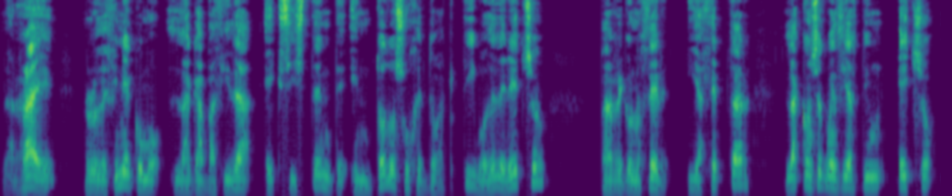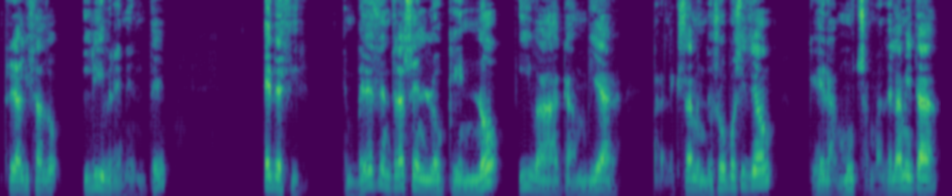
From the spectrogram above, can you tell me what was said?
La RAE nos lo define como la capacidad existente en todo sujeto activo de derecho para reconocer y aceptar las consecuencias de un hecho realizado libremente. Es decir, en vez de centrarse en lo que no iba a cambiar para el examen de su oposición, que era mucho más de la mitad,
